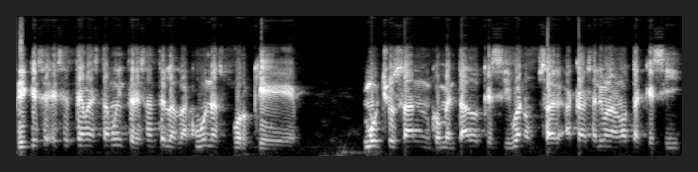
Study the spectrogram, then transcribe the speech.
Sí, que ese, tema está muy interesante, las vacunas, porque muchos han comentado que si, bueno, acá salió una nota que si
